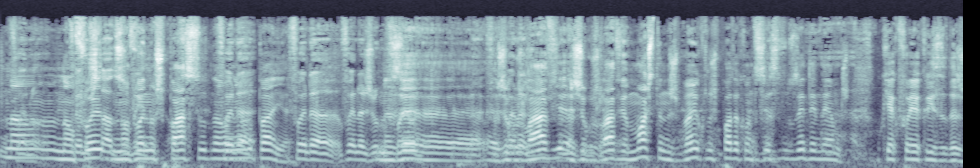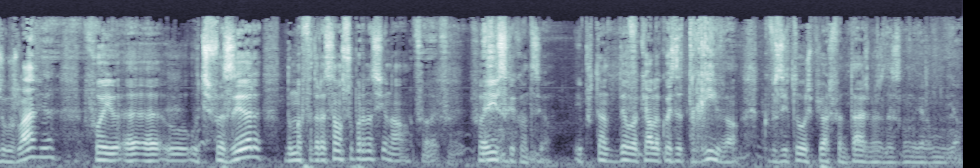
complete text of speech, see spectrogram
Não, foi no, não, foi, foi não foi no espaço da União Europeia. Foi na, foi na Mas a, a, Jugoslávia, a Jugoslávia mostra-nos bem o que nos pode acontecer se nos entendemos. O que é que foi a crise da Jugoslávia? Foi a, o desfazer de uma federação supranacional. Foi, foi. Foi isso que aconteceu. E, portanto, deu aquela coisa terrível que visitou os piores fantasmas da Segunda Guerra Mundial.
